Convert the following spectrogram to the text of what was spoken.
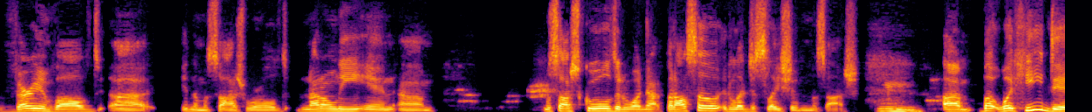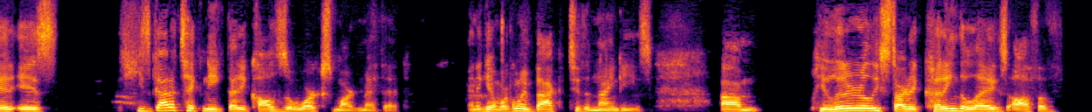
very involved uh, in the massage world, not only in um, massage schools and whatnot, but also in legislation massage. Mm. Um, but what he did is he's got a technique that he calls the work smart method. And again, we're going back to the 90s. Um, he literally started cutting the legs off of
